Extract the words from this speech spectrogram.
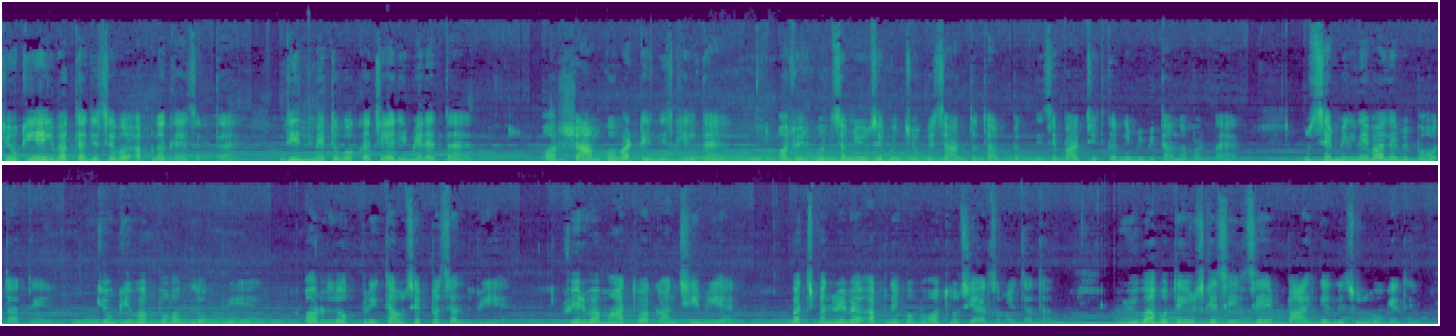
क्योंकि यही वक्त है जिसे वह अपना कह सकता है। दिन में तो वह कचहरी में रहता है। और शाम को वह टेनिस खेलता है और फिर कुछ समय उसे बच्चों के साथ तथा पत्नी से बातचीत करने में बिताना पड़ता है। उससे मिलने वाले भी बहुत आते हैं, क्योंकि वह बहुत लोकप्रिय है और लोकप्रियता उसे पसंद भी है। फिर वह महत्वाकांक्षी भी है। बचपन में वह अपने को बहुत होशियार समझता था। युवा होते ही उसके सिर से बाल गिरने शुरू हो गए थे।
